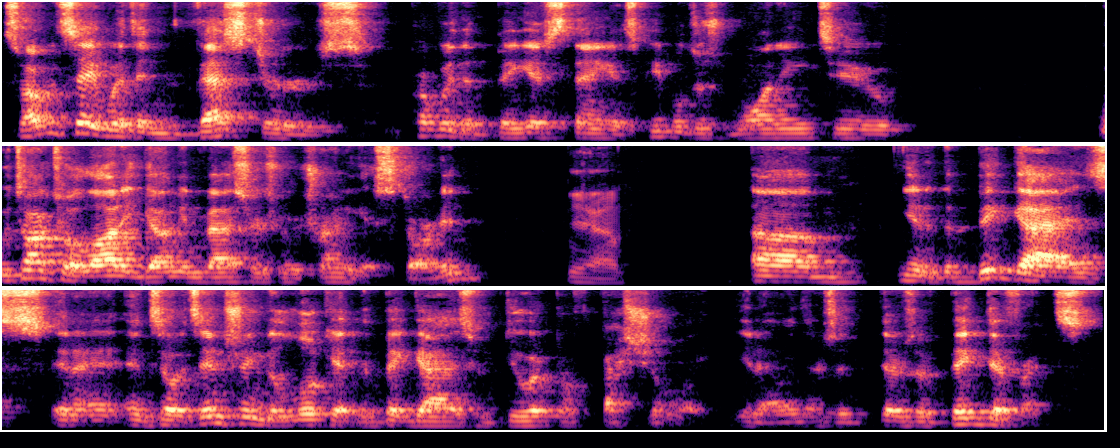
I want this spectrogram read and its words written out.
So I would say with investors, probably the biggest thing is people just wanting to. We talk to a lot of young investors who are trying to get started. Yeah. Um, you know, the big guys, and, and so it's interesting to look at the big guys who do it professionally. You know, and there's a there's a big difference.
